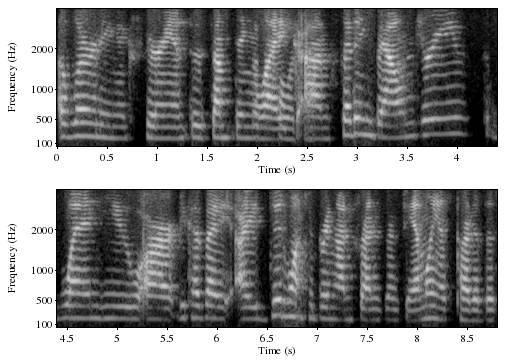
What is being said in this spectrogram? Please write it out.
a learning experience is something Let's like um, setting boundaries when you are because I I did want to bring on friends and family as part of this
